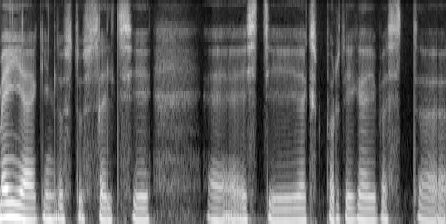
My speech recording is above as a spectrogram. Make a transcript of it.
meie kindlustusseltsi äh, Eesti ekspordikäibest äh,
